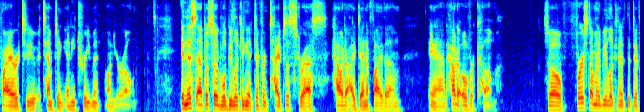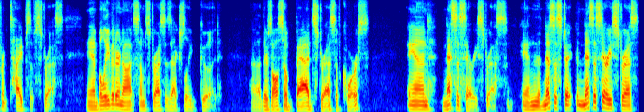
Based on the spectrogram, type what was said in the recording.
prior to attempting any treatment on your own. In this episode, we'll be looking at different types of stress, how to identify them, and how to overcome. So, first, I'm going to be looking at the different types of stress. And believe it or not, some stress is actually good. Uh, there's also bad stress, of course and necessary stress. And the necessary necessary stress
